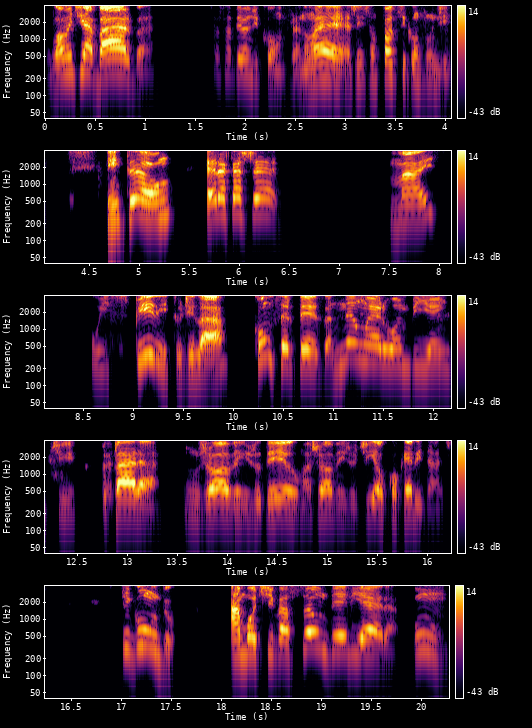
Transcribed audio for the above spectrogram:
O homem tinha barba. Só saber onde compra, não é? A gente não pode se confundir. Então, era kasher. Mas o espírito de lá, com certeza, não era o ambiente para um jovem judeu, uma jovem judia ou qualquer idade. Segundo, a motivação dele era um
